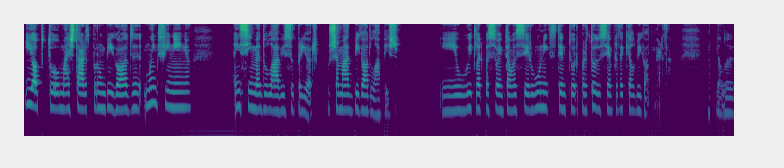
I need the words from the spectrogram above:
e optou mais tarde por um bigode muito fininho em cima do lábio superior, o chamado bigode lápis. E o Hitler passou então a ser o único detentor para todo sempre daquele bigode de merda. Ele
